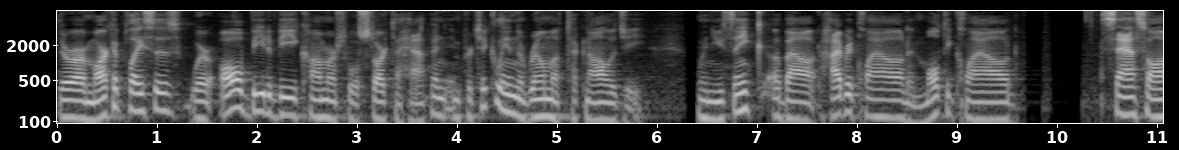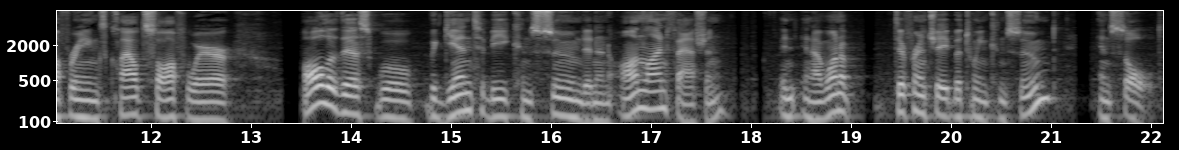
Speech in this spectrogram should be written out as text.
There are marketplaces where all B2B commerce will start to happen, and particularly in the realm of technology. When you think about hybrid cloud and multi cloud, SaaS offerings, cloud software, all of this will begin to be consumed in an online fashion. And, and I want to differentiate between consumed and sold.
